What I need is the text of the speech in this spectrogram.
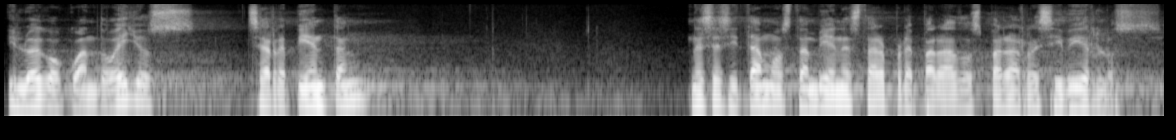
Y luego cuando ellos se arrepientan, necesitamos también estar preparados para recibirlos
